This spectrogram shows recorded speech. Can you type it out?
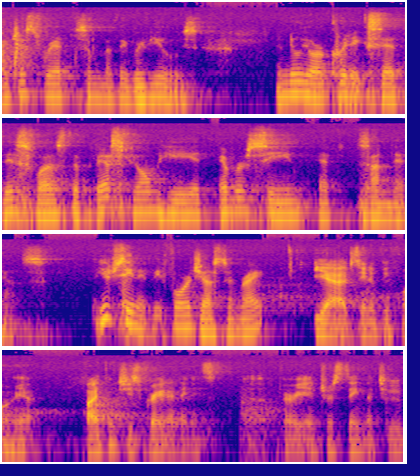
I just read some of the reviews. A New York critic said this was the best film he had ever seen at Sundance. You've seen it before, Justin, right? Yeah, I've seen it before, yeah. I think she's great. I think it's uh, very interesting the two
